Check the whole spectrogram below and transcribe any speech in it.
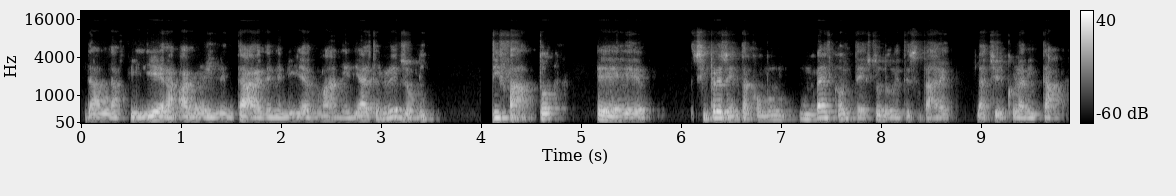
dalla filiera agroalimentare dell'Emilia Romagna e di altre regioni, di fatto eh, si presenta come un, un bel contesto dove testare la circolarità.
